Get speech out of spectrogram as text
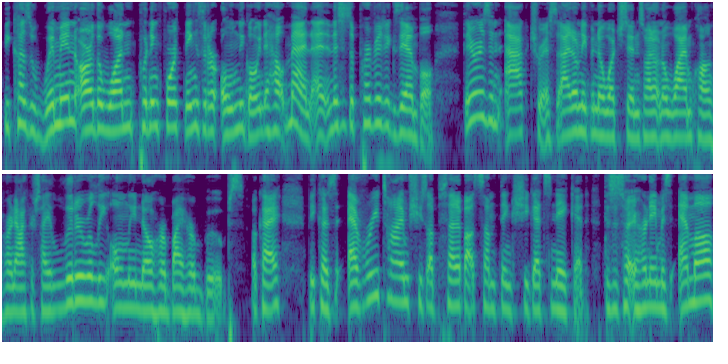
because women are the one putting forth things that are only going to help men. And this is a perfect example. There is an actress. I don't even know what she's in, so I don't know why I'm calling her an actress. I literally only know her by her boobs. Okay, because every time she's upset about something, she gets naked. This is her. Her name is Emma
